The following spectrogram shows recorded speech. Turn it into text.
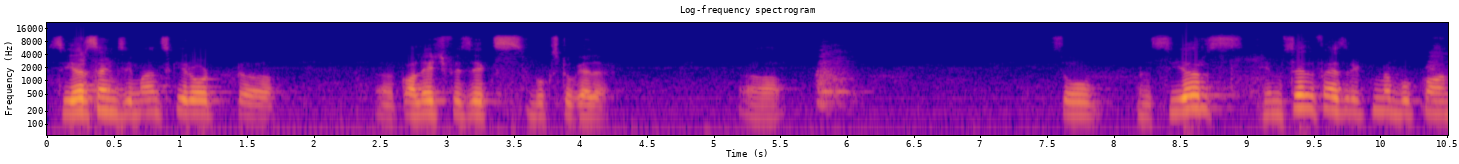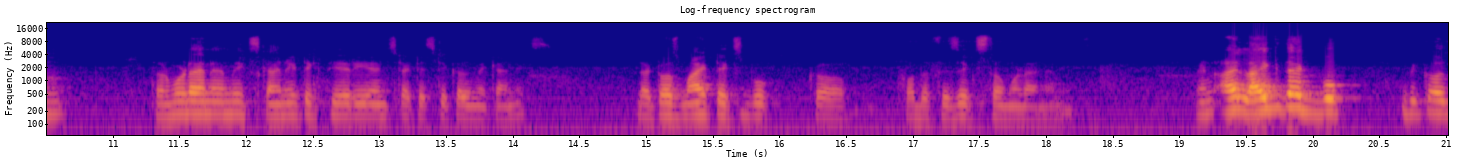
Sears and Zemansky wrote uh, uh college physics books together. Uh, so Sears himself has written a book on thermodynamics, kinetic theory and statistical mechanics. That was my textbook uh, for the physics thermodynamics. And I like that book because,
